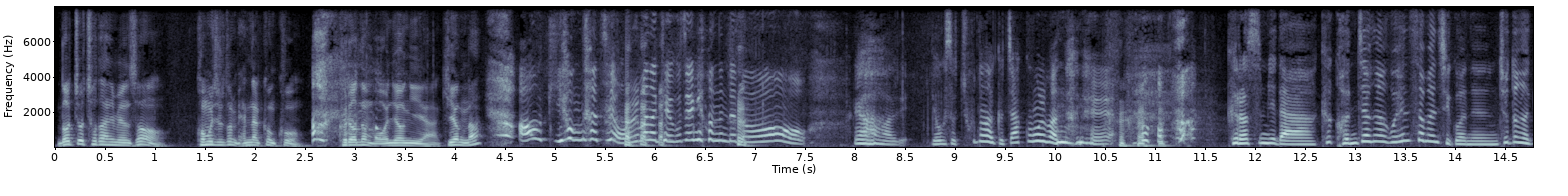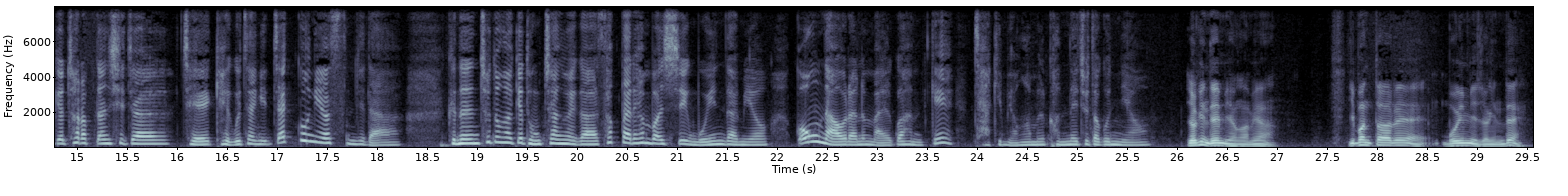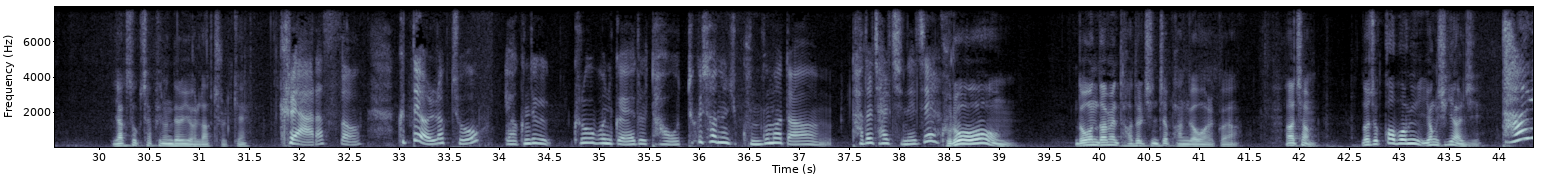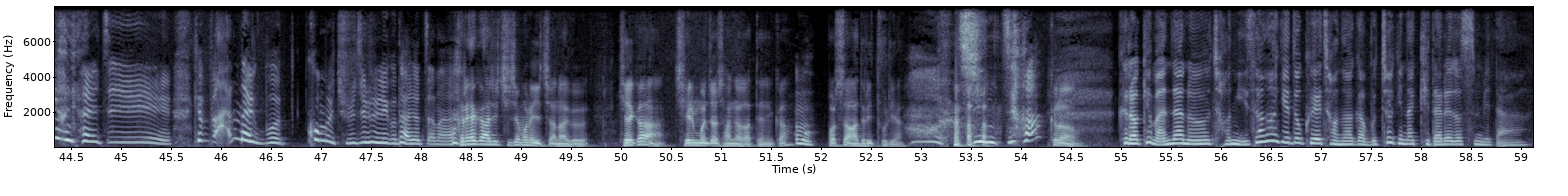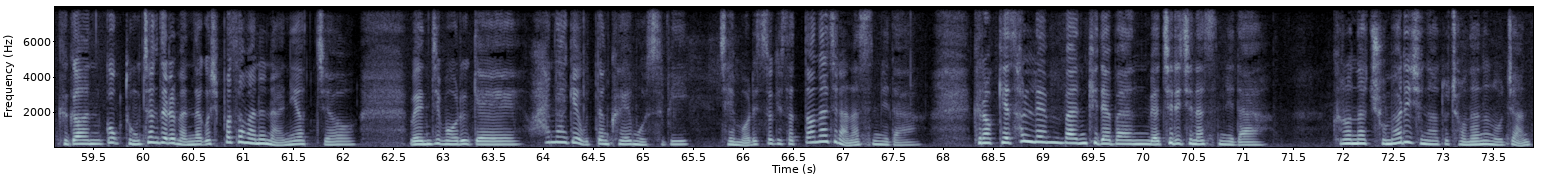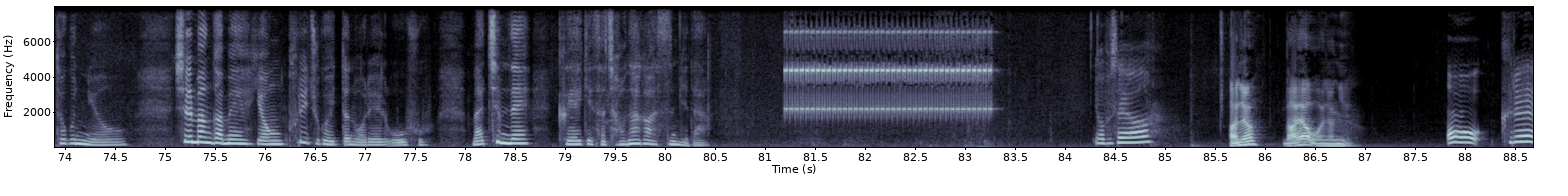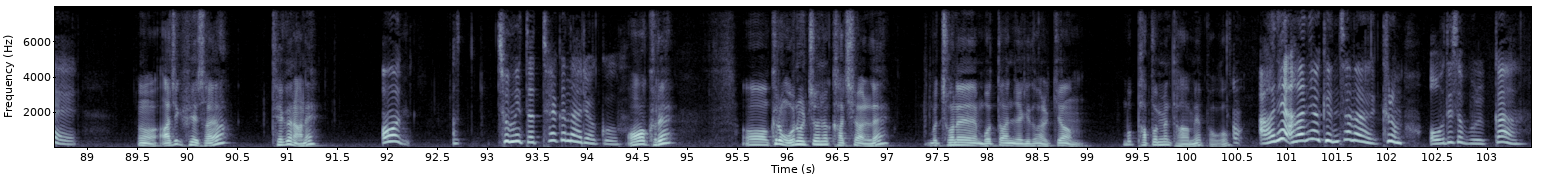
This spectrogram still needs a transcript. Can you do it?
너 쫓아다니면서 고무줄도 맨날 끊고 그러던 원영이야. 기억나? 아우 기억나지 얼마나 개구쟁이였는데 너 야 여기서 초등학교 짝꿍을 만나네 그렇습니다. 그 건장하고 핸섬한 직원은 초등학교 철없던 시절 제 개구장이 짝꿍이었습니다. 그는 초등학교 동창회가 석 달에 한 번씩 모인다며 꼭 나오라는 말과 함께 자기 명함을 건네주더군요. 여긴 내 명함이야. 이번 달에 모임 예정인데 약속 잡히는 대로 연락 줄게. 그래 알았어 그때 연락 줘 야 근데 그러고 보니까 애들 다 어떻게 사는지 궁금하다 다들 잘 지내지? 그럼 너 온다면 다들 진짜 반가워할 거야. 아 참, 너 저 꺼벙이 영식이 알지? 당연히 알지 걔 맨날 뭐 콧물 줄줄 흘리고 다녔잖아 그래가 아주 지저분해 있잖아. 그 걔가 제일 먼저 장가 갔다니까. 어머. 벌써 아들이 둘이야. 진짜? 그럼 그렇게 만난 후 전 이상하게도 그의 전화가 무척이나 기다려졌습니다. 그건 꼭 동창들을 만나고 싶어서만은 아니었죠. 왠지 모르게 환하게 웃던 그의 모습이 제 머릿속에서 떠나질 않았습니다. 그렇게 설렘 반 기대 반 며칠이 지났습니다. 그러나 주말이 지나도 전화는 오지 않더군요. 실망감에 영 풀이 죽어 있던 월요일 오후 마침내 그에게서 전화가 왔습니다. 여보세요? 안녕, 나야 원영이. 어 그래 어 아직 회사야? 퇴근 안 해? 어, 어, 좀 이따 퇴근하려고. 어 그래? 어 그럼 오늘 저녁 같이 할래? 뭐 전에 못다한 얘기도 할 겸 뭐 바쁘면 다음에 보고. 어, 아니야, 아니야, 괜찮아. 그럼 어디서 볼까?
